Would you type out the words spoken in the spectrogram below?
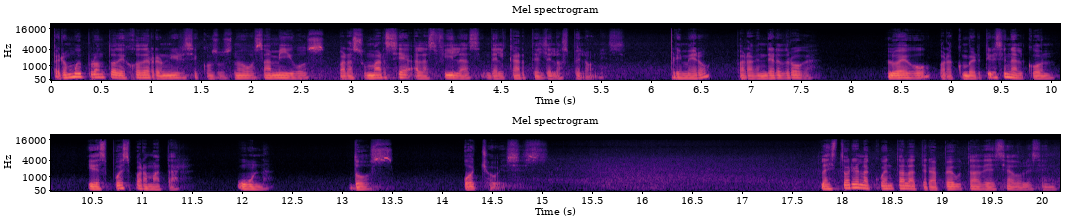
pero muy pronto dejó de reunirse con sus nuevos amigos para sumarse a las filas del cártel de los pelones. Primero, para vender droga, luego para convertirse en halcón y después para matar una, dos, ocho veces. La historia la cuenta la terapeuta de ese adolescente,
